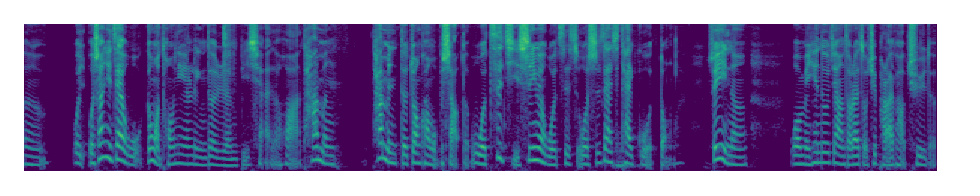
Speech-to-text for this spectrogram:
嗯，我我相信在我跟我同年龄的人比起来的话，他们他们的状况我不晓得，我自己是因为我自己我实在是太过动了，所以呢，我每天都这样走来走去跑来跑去的，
